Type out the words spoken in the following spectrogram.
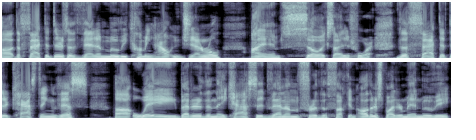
Uh, the fact that there's a Venom movie coming out in general, I am so excited for. The fact that they're casting this uh, way better than they casted Venom for the fucking other Spider-Man movie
